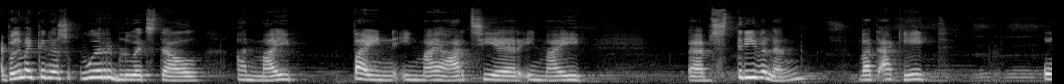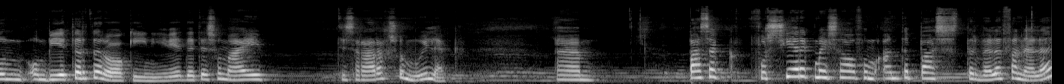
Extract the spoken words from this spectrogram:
ek wil nie my kinders oorblootstel aan my pyn en my hartseer en my uh streweling wat ek het om om beter te raak hier nie, jy weet, dit is vir my dit is regtig so moeilik. Ehm um, pas ek forceer ek myself om aan te pas ter wille van hulle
